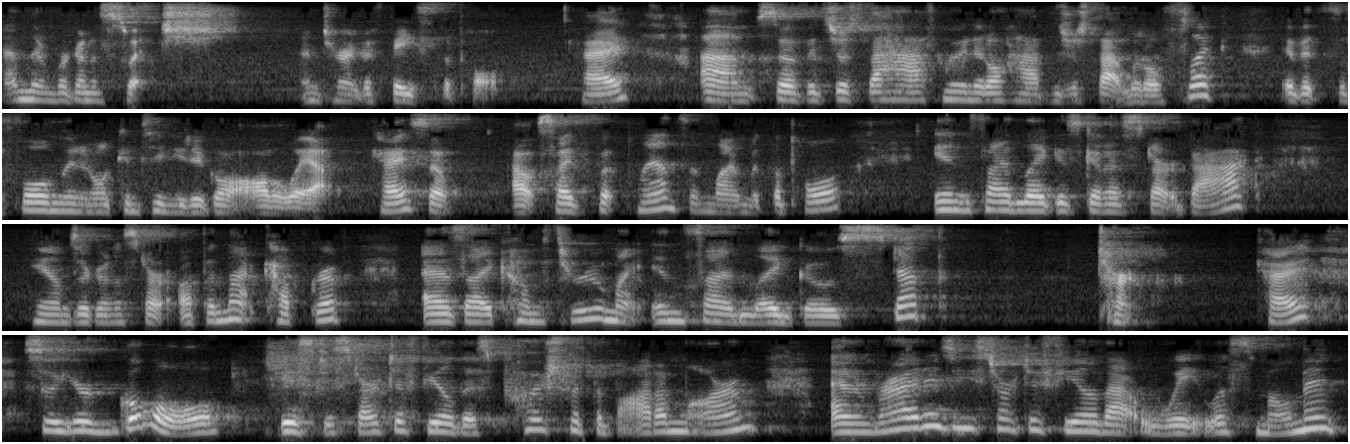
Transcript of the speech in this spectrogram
and then we're going to switch and turn to face the pole. Okay. Um, so if it's just the half moon, it'll have just that little flick. If it's the full moon, it'll continue to go all the way up. Okay. So outside foot plants in line with the pole. Inside leg is going to start back. Hands are going to start up in that cup grip. As I come through, my inside leg goes step, turn. Okay, so your goal is to start to feel this push with the bottom arm. And right as you start to feel that weightless moment,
